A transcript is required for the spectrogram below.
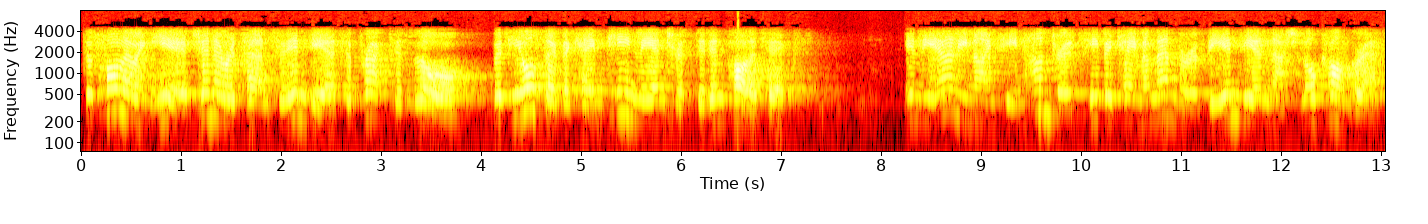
The following year, Jinnah returned to India to practice law, but he also became keenly interested in politics. In the early 1900s, he became a member of the Indian National Congress,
